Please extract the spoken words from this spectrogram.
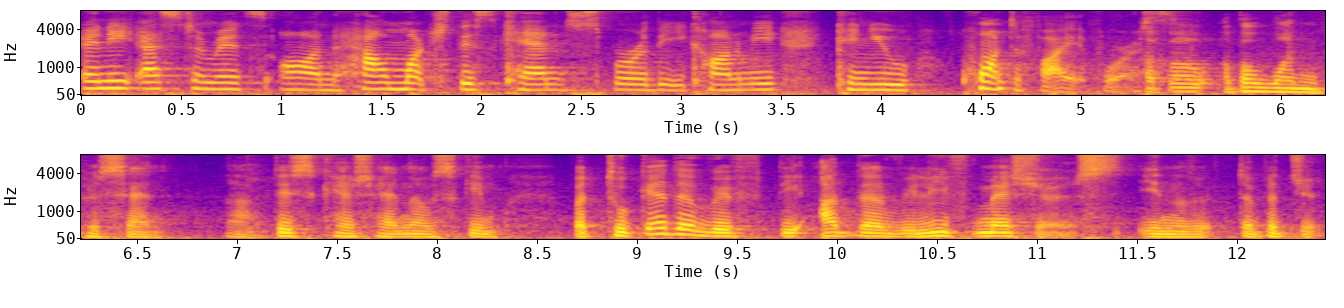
Any estimates on how much this can spur the economy? Can you quantify it for us? About, about 1%, uh, this cash handout scheme. But together with the other relief measures in the budget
